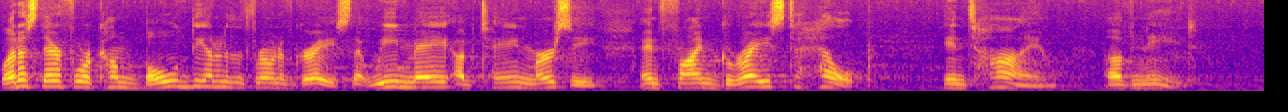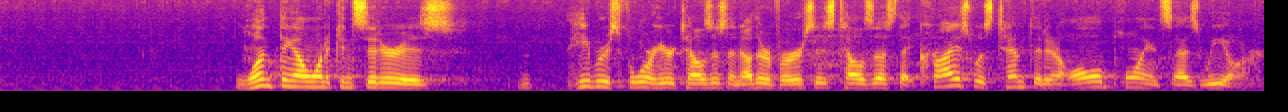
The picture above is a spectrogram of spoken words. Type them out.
Let us therefore come boldly under the throne of grace, that we may obtain mercy and find grace to help in time of need. One thing I want to consider is Hebrews 4 here tells us, and other verses tells us that Christ was tempted in all points as we are.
